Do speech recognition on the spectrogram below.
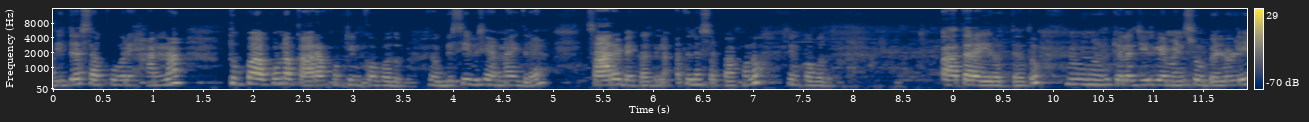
ಅದಿದ್ರೆ ಸಾಕು ಬರೀ ಅನ್ನ, ತುಪ್ಪ ಹಾಕೊಂಡು ಆ ಖಾರ ಹಾಕೊಂಡು ತಿನ್ಕೋಬೋದು. ಬಿಸಿ ಬಿಸಿ ಅನ್ನ ಇದ್ದರೆ ಸಾರೇ ಬೇಕಾಗಿಲ್ಲ. ಅದನ್ನೇ ಸ್ವಲ್ಪ ಹಾಕೊಂಡು ತಿನ್ಕೋಬೋದು. ಆ ಥರ ಇರುತ್ತೆ ಅದು. ಅದಕ್ಕೆಲ್ಲ ಜೀರಿಗೆ, ಮೆಣಸು, ಬೆಳ್ಳುಳ್ಳಿ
